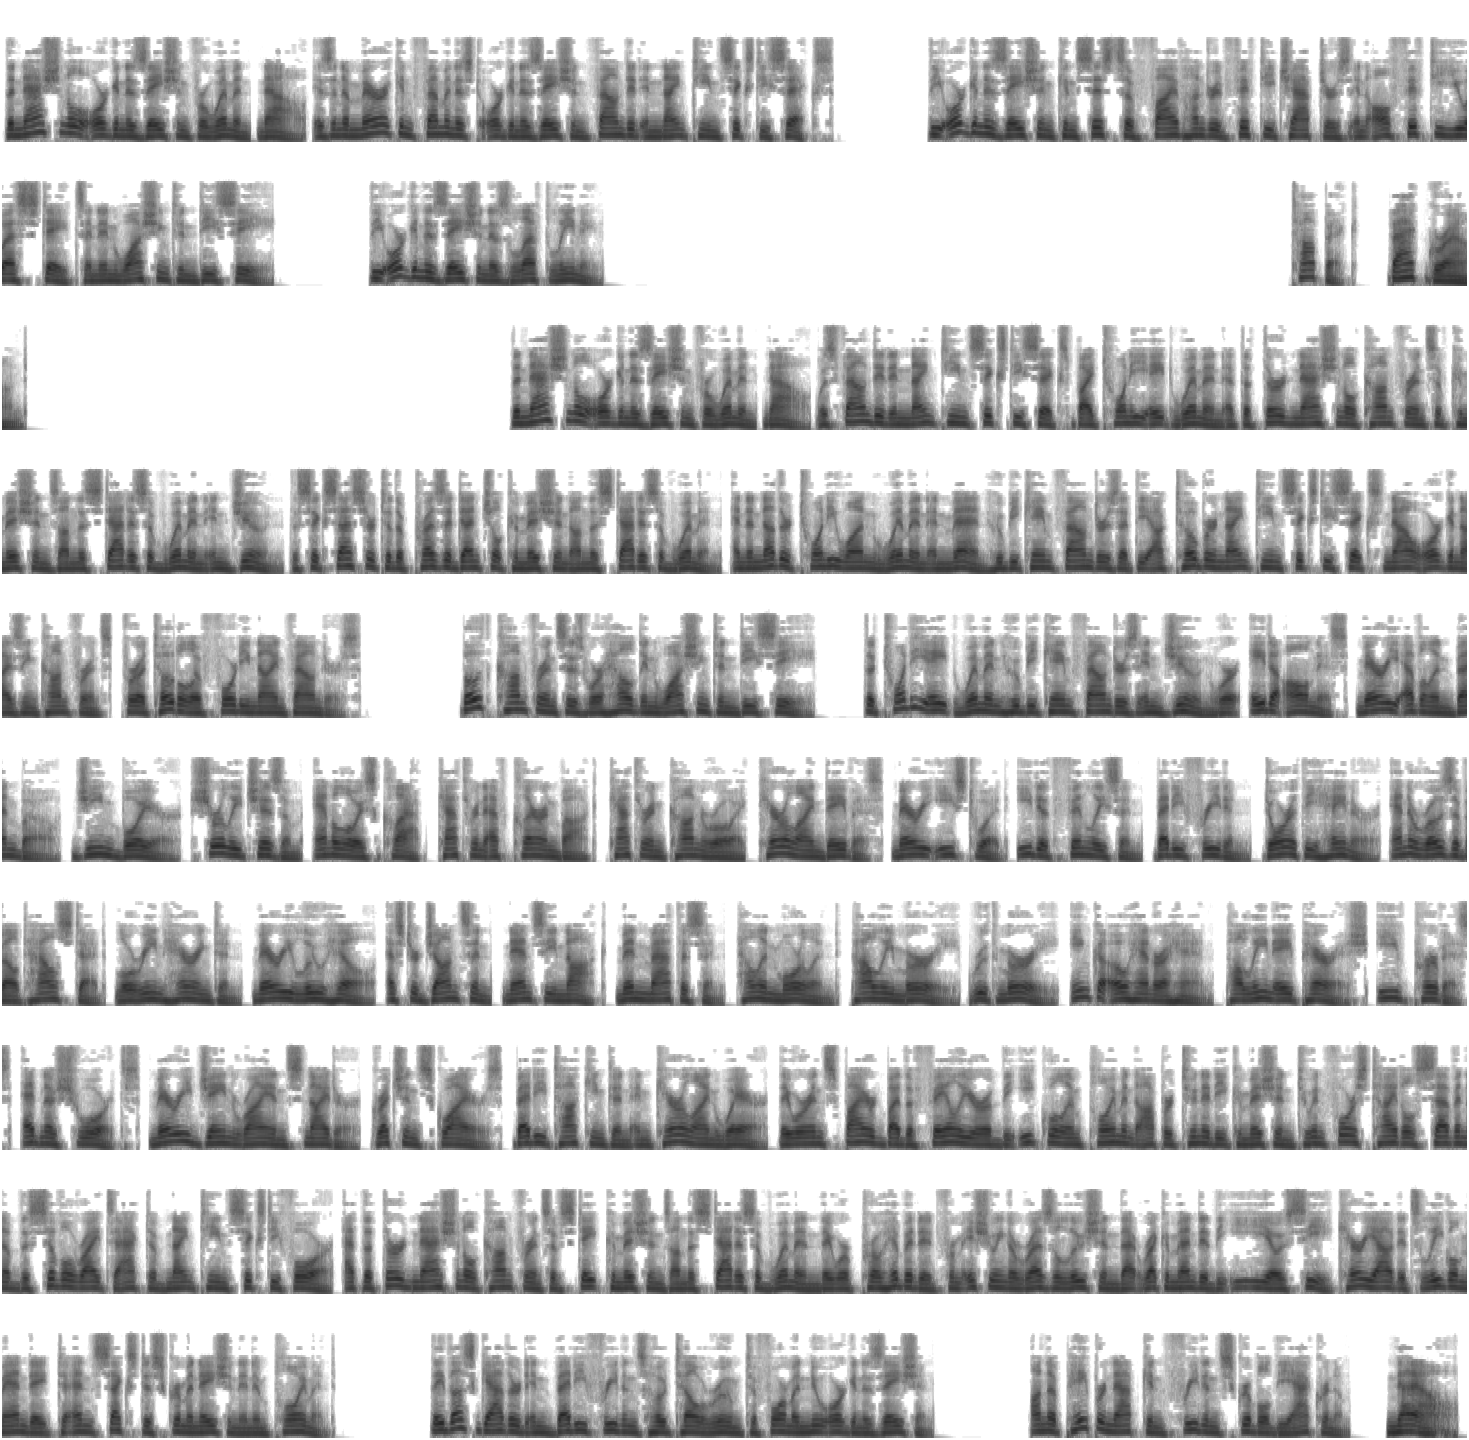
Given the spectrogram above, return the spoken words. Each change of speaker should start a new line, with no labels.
The National Organization for Women now is an American feminist organization founded in 1966. The organization consists of 550 chapters in all 50 U.S. states and in Washington, D.C. The organization is left-leaning. Background The National Organization for Women now was founded in 1966 by 28 women at the Third National Conference of Commissions on the Status of Women in June the successor to the Presidential Commission on the Status of Women, and another 21 women and men who became founders at the October 1966 Now Organizing Conference, for a total of 49 founders. Both conferences were held in Washington, D.C. The 28 women who became founders in June were, Ada Allness, Mary Evelyn Benbow, Gene Boyer, Shirley Chisholm, Analoyce Clapp, Kathryn F. Clarenbach, Catherine Conroy, Caroline Davis, Mary Eastwood, Edith Finlayson, Betty Friedan, Dorothy Haener, Anna Roosevelt Halsted, Lorene Harrington, Mary Lou Hill, Esther Johnson, Nancy Knaak, Min Matheson, Helen Moreland, Pauli Murray, Ruth Murray, Inka O'Hanrahan, Pauline A. Parish, Eve Purvis, Edna Schwartz, Mary Jane Ryan Snyder, Gretchen Squire Squires, Betty Talkington and Caroline Ware. They were inspired by the failure of the Equal Employment Opportunity Commission to enforce Title VII of the Civil Rights Act of 1964. At the Third National Conference of State Commissions on the Status of Women, they were prohibited from issuing a resolution that recommended the EEOC carry out its legal mandate to end sex discrimination in employment. They thus gathered in Betty Friedan's hotel room to form a new organization. On a paper napkin Friedan scribbled the acronym, NOW,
